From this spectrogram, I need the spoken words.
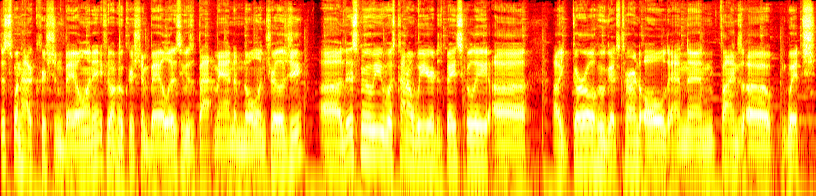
This one had Christian Bale in it. If you don't know who Christian Bale is, he was Batman and Nolan trilogy. Uh, this movie was kind of weird. It's basically uh, a girl who gets turned old and then finds a witch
